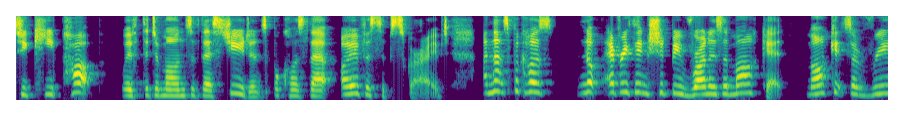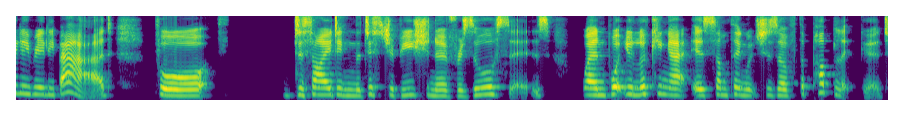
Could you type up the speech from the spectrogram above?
to keep up with the demands of their students because they're oversubscribed. And that's because not everything should be run as a market markets are really, really bad for deciding the distribution of resources when what you're looking at is something which is of the public good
